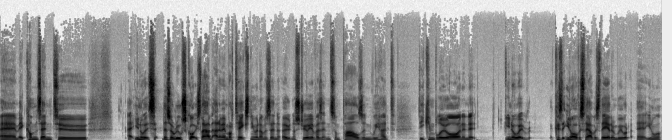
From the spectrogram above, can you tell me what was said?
um, it comes into. Uh, you know, it's there's a real Scottish. Like, I, I remember texting you when I was in out in Australia visiting some pals, and we had Deacon Blue on, and it, you know, it because you know obviously I was there, and we were, uh, you know,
